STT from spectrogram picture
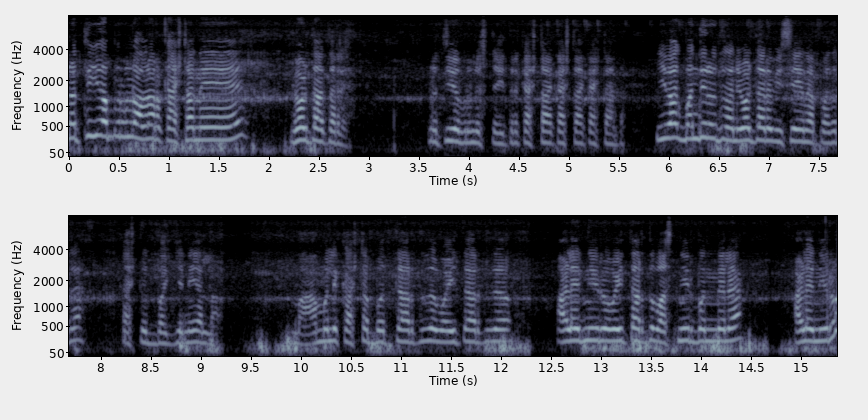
ಪ್ರತಿಯೊಬ್ಬರು ಅವ್ರವ್ರ ಕಷ್ಟನೇ ಹೇಳ್ತಾ ಇರ್ತಾರೆ. ಪ್ರತಿಯೊಬ್ಬರು ಸ್ನೇಹಿತರೆ, ಕಷ್ಟ ಕಷ್ಟ ಕಷ್ಟ ಅಂತ. ಇವಾಗ ಬಂದಿರೋದು ನಾನು ಹೇಳ್ತಾ ಇರೋ ವಿಷಯ ಏನಪ್ಪ ಅಂದರೆ ಕಷ್ಟದ ಬಗ್ಗೆನೇ ಅಲ್ಲ. ಮಾಮೂಲಿ ಕಷ್ಟ ಬರ್ತಾ ಇರ್ತದೆ ಒಯ್ತಾ ಇರ್ತದೆ. ಹಳೆ ನೀರು ಒಯ್ತಾ ಇರ್ತದೆ, ಹೊಸ ನೀರು ಬಂದಮೇಲೆ ಹಳೆ ನೀರು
